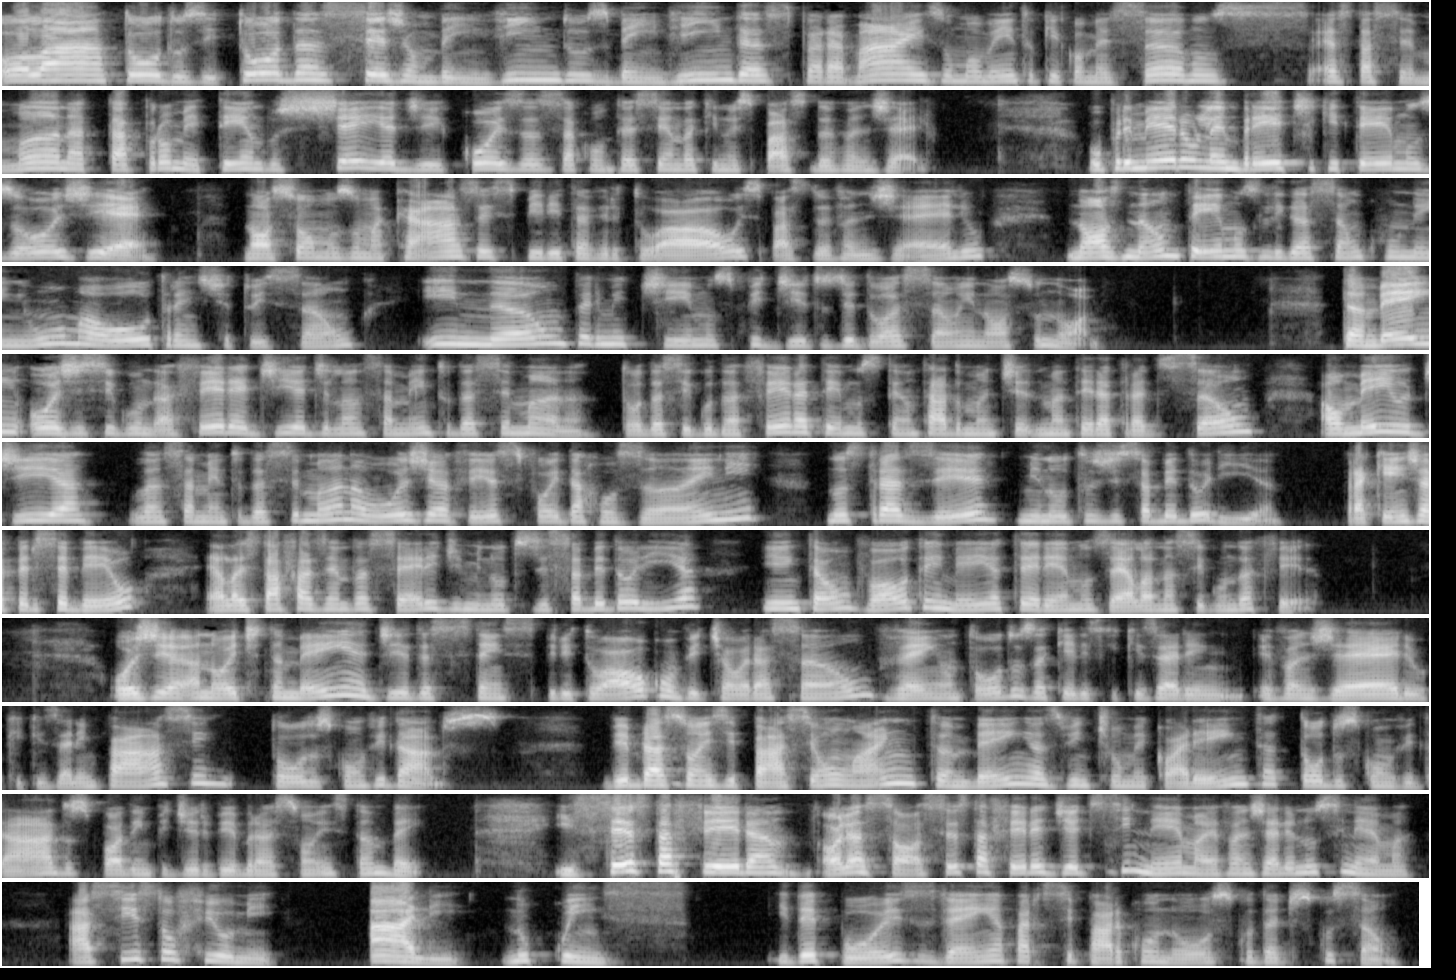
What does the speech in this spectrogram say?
Olá a todos e todas, sejam bem-vindos, bem-vindas para mais um momento que começamos. Esta semana está prometendo cheia de coisas acontecendo aqui no Espaço do Evangelho. O primeiro lembrete que temos hoje é: nós somos uma casa espírita virtual, Espaço do Evangelho, nós não temos ligação com nenhuma outra instituição e não permitimos pedidos de doação em nosso nome. Também, hoje, segunda-feira, é dia de lançamento da semana. Toda segunda-feira temos tentado manter, a tradição. Ao meio-dia, lançamento da semana. Hoje a vez foi da Rosane nos trazer minutos de sabedoria. Para quem já percebeu, ela está fazendo a série de minutos de sabedoria, e então, volta e meia, teremos ela na segunda-feira. Hoje à noite também é dia de assistência espiritual, convite à oração. Venham todos aqueles que quiserem evangelho, que quiserem passe, todos convidados. Vibrações e passe online também às 21h40, todos convidados, podem pedir vibrações também. E sexta-feira, olha só, sexta-feira é dia de cinema, evangelho no cinema. Assista o filme Ali, no Queens, e depois venha participar conosco da discussão.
